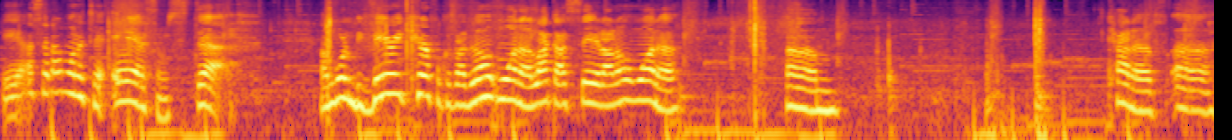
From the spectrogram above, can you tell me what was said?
Yeah, I said I wanted to add some stuff. I'm going to be very careful because I don't want to, like I said, I don't want to um, kind of uh,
